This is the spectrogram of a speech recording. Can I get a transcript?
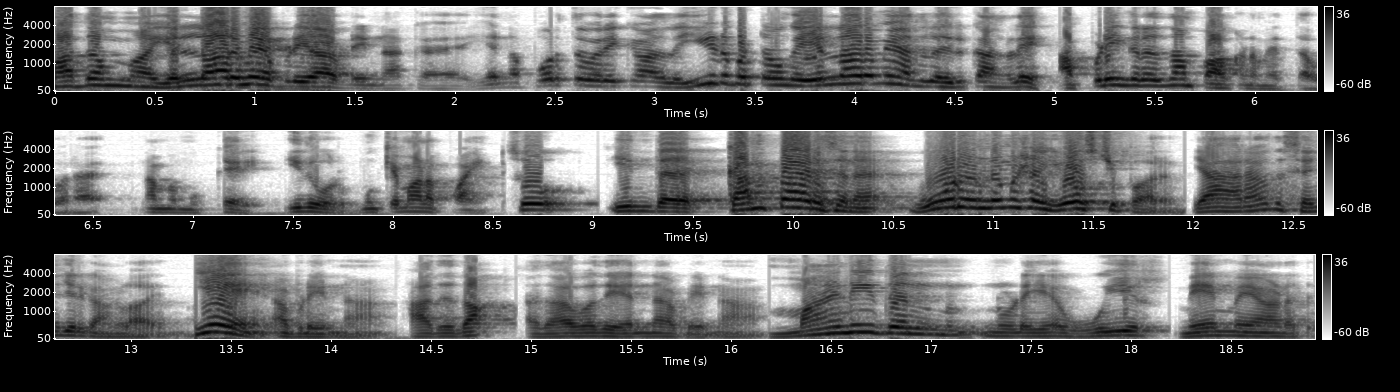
மதம் எல்லாருமே அப்படியா? அப்படின்னாக்க என்னை பொறுத்த வரைக்கும் அதுல ஈடுபட்டவங்க எல்லாருமே அதுல இருக்காங்களே அப்படிங்கறது தான் பார்க்கணுமே தவிர நம்ம முக்கேரி இது ஒரு முக்கியமான பாயிண்ட் சோ இந்த கம்பாரிசனை ஒரு நிமிஷம் யோசிச்சு பாருங்க. யாராவது செஞ்சிருக்காங்களா? ஏன் அப்படின்னா அதுதான். அதாவது என்ன அப்படின்னா மனிதனுடைய உயிர் மேன்மையானது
